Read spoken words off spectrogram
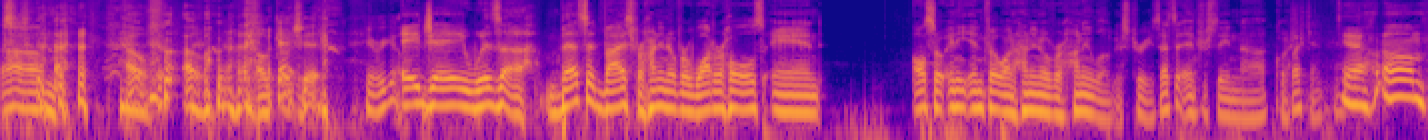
Um, Oh, oh, Okay. oh, shit. Here we go. AJ Wizza, best advice for hunting over water holes and also any info on hunting over honey locust trees. That's an interesting uh, question. Question. Yeah. Um,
